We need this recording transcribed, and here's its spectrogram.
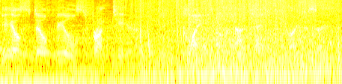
Gil still feels frontier. Claimed, but not tamed, you like to say.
